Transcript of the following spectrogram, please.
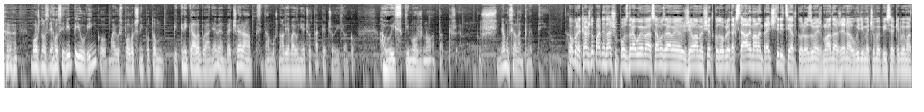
Možno z neho si vypijú vínko, majú spoločný potom piknik, alebo ja neviem, večera si tam už nalievajú niečo také, čo ich ako whisky možno, takže už nemusia len kvety. Dobre, každopádne Dašu pozdravujeme a samozrejme želáme všetko dobre, tak stále má len pred 40 rozumieš, mladá žena, uvidíme, čo bude písať, keď bude mať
